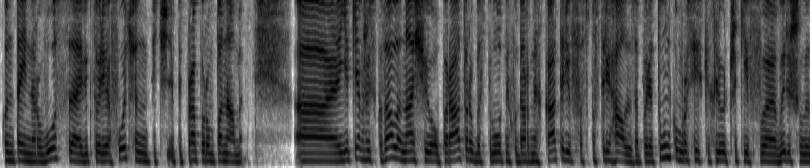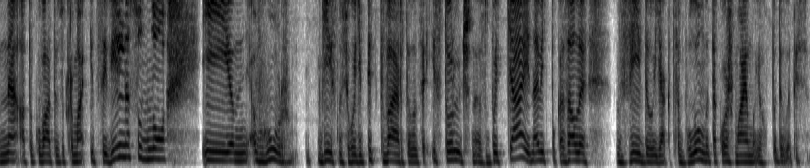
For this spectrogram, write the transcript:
контейнеровоз Вікторія Фочин під, під прапором Панами. Е, Як я вже сказала, наші оператори безпілотних ударних катерів спостерігали за порятунком російських льотчиків, е, вирішили не атакувати, зокрема, і цивільне судно. І в ГУР дійсно сьогодні підтвердили це історичне збиття і навіть показали відео, як це було. Ми також маємо його подивитися.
